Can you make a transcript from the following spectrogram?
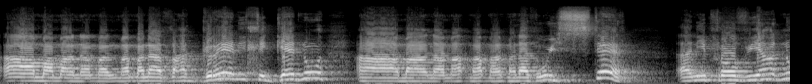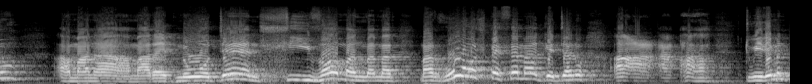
A mae ma, ma, ma, ma, ma na ddagre yn eu llyged nhw, a mae ma, ma, ma, ma, ma na ddwyster yn eu profiad nhw, a mae na, mae'r ednodau yn llifo, mae'r ma, ma, ma, ma holl bethau yma gyda nhw, a, a, a, a dwi ddim yn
